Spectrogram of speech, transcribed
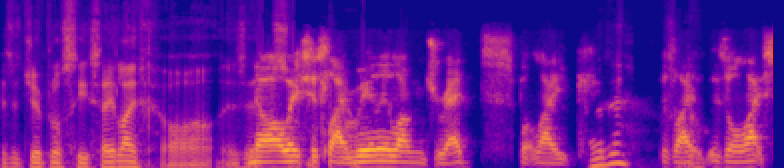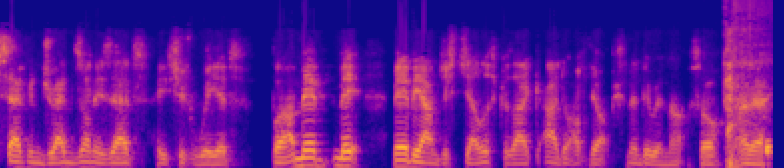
Is it Djibril Cisse like, or is it? No, it's just like really long dreads, but like oh, there's like oh. there's all like seven dreads on his head. It's just weird. But uh, maybe maybe, maybe I'm just jealous because I, I don't have the option of doing that. So anyway,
